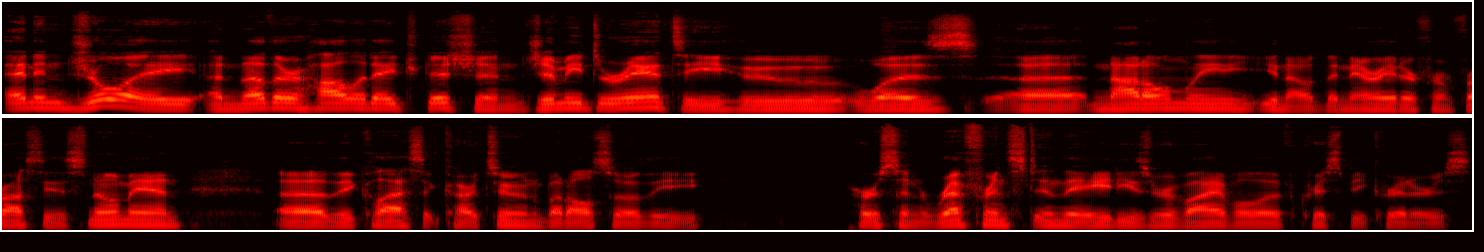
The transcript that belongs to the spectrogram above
and enjoy another holiday tradition. Jimmy Durante, who was uh, not only you know the narrator from Frosty the Snowman, uh, the classic cartoon, but also the person referenced in the 80s revival of Crispy Critters.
